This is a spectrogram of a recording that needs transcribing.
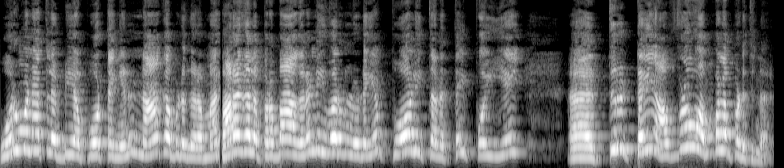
ஒரு மணி நேரத்துல எப்படியா போட்டீங்கன்னு நாக்கப்படுங்கிற மாதிரி பரகல பிரபாகரன் இவர்களுடைய போலித்தனத்தை பொய்யை திருட்டை அவ்வளவு அம்பலப்படுத்தினார்.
